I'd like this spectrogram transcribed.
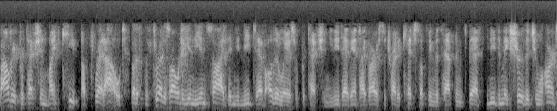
Boundary protection might keep a threat out, but if the threat is already in the inside, then you need to have other layers of protection. You need to have antivirus to try to catch something that's happening that's bad. You need to make sure that you aren't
